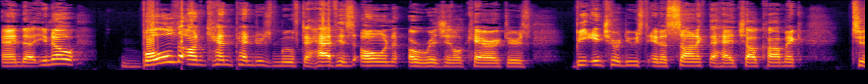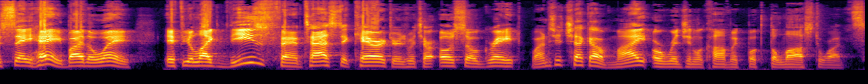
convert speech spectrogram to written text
And, uh, you know, bold on Ken Penders' move to have his own original characters be introduced in a Sonic the Hedgehog comic to say, hey, by the way, if you like these fantastic characters, which are oh so great, why don't you check out my original comic book, The Lost Ones?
